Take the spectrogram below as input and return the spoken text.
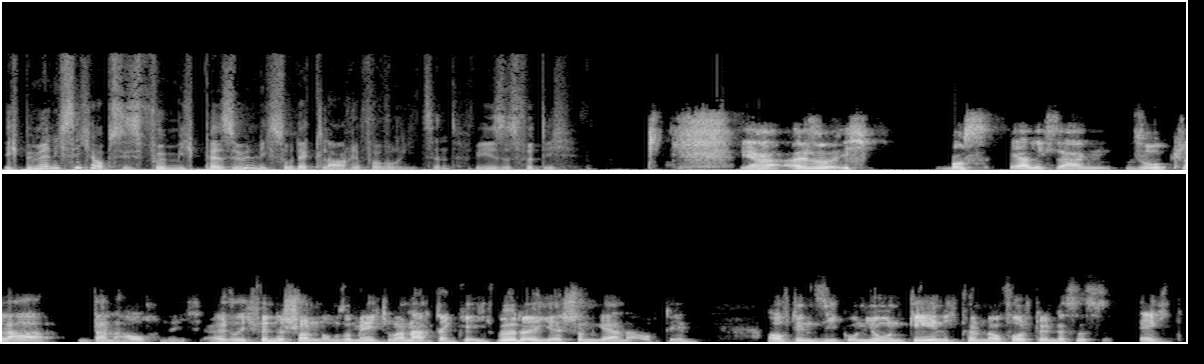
Ich bin mir nicht sicher, ob sie für mich persönlich so der klare Favorit sind. Wie ist es für dich? Ja, also ich muss ehrlich sagen, so klar dann auch nicht. Also ich finde schon, umso mehr ich drüber nachdenke, ich würde hier schon gerne auf den, auf den Sieg Union gehen. Ich könnte mir auch vorstellen, dass es echt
